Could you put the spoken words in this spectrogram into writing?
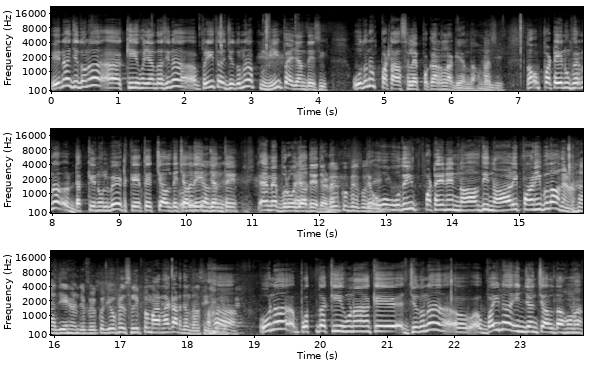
ਇਹ ਨਾ ਜਦੋਂ ਨਾ ਕੀ ਹੋ ਜਾਂਦਾ ਸੀ ਨਾ ਪ੍ਰੀਤ ਜਦੋਂ ਨਾ ਮੀਂਹ ਪੈ ਜਾਂਦੇ ਸੀ ਉਦੋਂ ਨਾ ਪਟਾ ਸਲਿੱਪ ਕਰਨ ਲੱਗ ਜਾਂਦਾ ਹੁੰਦਾ ਸੀ। ਤਾਂ ਉਹ ਪਟੇ ਨੂੰ ਫਿਰ ਨਾ ਡੱਕੇ ਨੂੰ ਲਵੇਟ ਕੇ ਤੇ ਚੱਲਦੇ ਚੱਲਦੇ ਇੰਜਨ ਤੇ ਐਵੇਂ ਬਰੋਜਾ ਦੇ ਦੇਣਾ। ਬਿਲਕੁਲ, ਬਿਲਕੁਲ ਤੇ ਉਹ ਉਦੋਂ ਹੀ ਪਟੇ ਨੇ ਨਾਲ ਦੀ ਨਾਲ ਹੀ ਪਾਣੀ ਵਧਾ ਦੇਣਾ। ਹਾਂਜੀ ਹਾਂਜੀ ਬਿਲਕੁਲ ਜੀ ਉਹ ਫਿਰ ਸਲਿੱਪ ਮਾਰਨਾ ਘਟ ਜਾਂਦਾ ਸੀ। ਜੀ ਹਾਂ। ਉਹ ਨਾ ਪੁੱਤ ਦਾ ਕੀ ਹੋਣਾ ਕਿ ਜਦੋਂ ਨਾ ਬਾਈ ਨਾ ਇੰਜਨ ਚੱਲਦਾ ਹੋਣਾ।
